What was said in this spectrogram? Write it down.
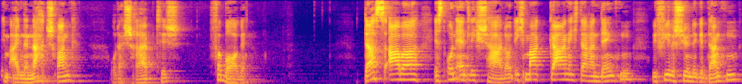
im eigenen Nachtschrank oder Schreibtisch verborgen. Das aber ist unendlich schade und ich mag gar nicht daran denken, wie viele schöne Gedanken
